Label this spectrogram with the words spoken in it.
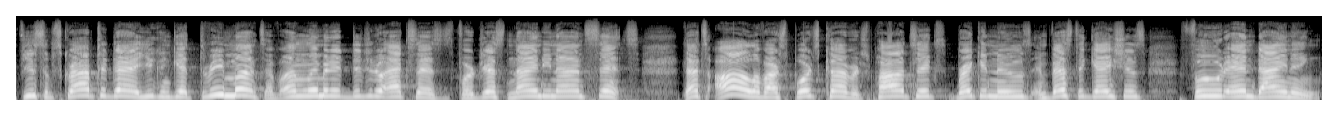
If you subscribe today, you can get three months of unlimited digital access for just 99 cents. That's all of our sports coverage, politics, breaking news, investigations, food and dining,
